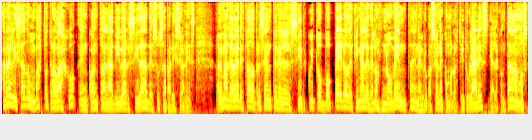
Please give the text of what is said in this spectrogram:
ha realizado un vasto trabajo en cuanto a la diversidad de sus apariciones. Además de haber estado presente en el circuito bopero de finales de los 90 en agrupaciones como Los Titulares, ya les contábamos,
